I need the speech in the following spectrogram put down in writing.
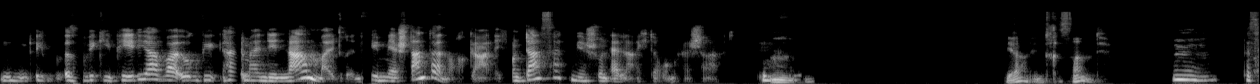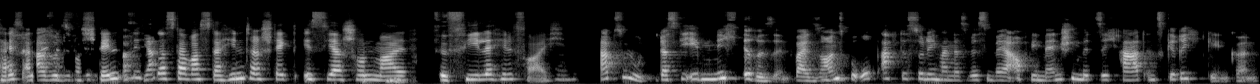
also Wikipedia war irgendwie, hat immerhin den Namen mal drin. Viel mehr stand da noch gar nicht. Und das hat mir schon Erleichterung verschafft. Mhm. Ja, interessant. Mhm. Das heißt, also das Verständnis, ja. dass da was dahinter steckt, ist ja schon mal für viele hilfreich. Absolut, dass die eben nicht irre sind, weil sonst beobachtest du dich, man, das wissen wir ja auch, wie Menschen mit sich hart ins Gericht gehen können.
